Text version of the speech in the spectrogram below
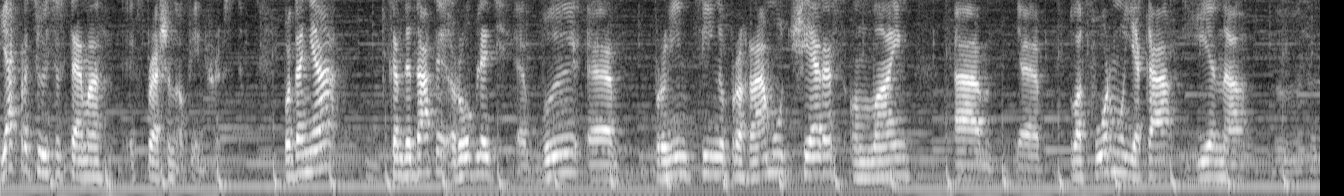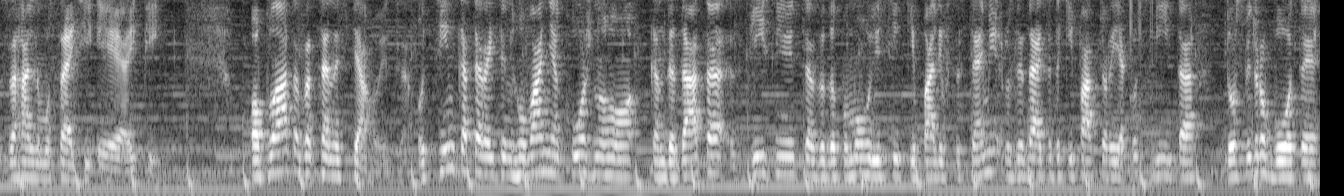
Як працює система Expression of Interest? Подання кандидати роблять в е, провінційну програму через онлайн е, е, платформу, яка є на е, загальному сайті AIP. Оплата за це не стягується. Оцінка та рейтингування кожного кандидата здійснюється за допомогою сітки балів в системі. Розглядаються такі фактори, як освіта, досвід роботи,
